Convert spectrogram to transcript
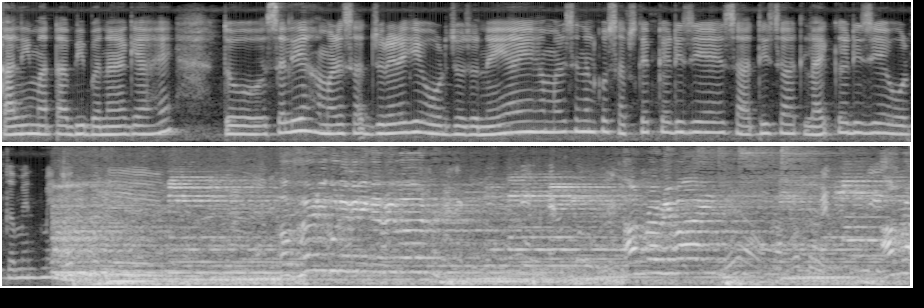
काली माता भी बनाया गया है. तो चलिए हमारे साथ जुड़े रहिए और जो जो नए आए हैं हमारे चैनल को सब्सक्राइब कर दीजिए साथ ही साथ लाइक कर दीजिए और कमेंट में जरूर बताइए A very good evening everyone. আমরা রিভাইভ আমরা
